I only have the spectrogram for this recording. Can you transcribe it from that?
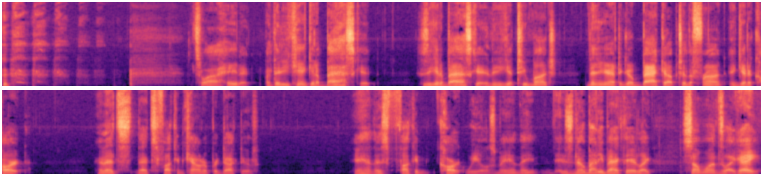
That's why I hate it. But then you can't get a basket because you get a basket and then you get too much. Then you're gonna have to go back up to the front and get a cart, and that's that's fucking counterproductive. Yeah, those fucking cartwheels, man. They there's nobody back there like someone's like, hey,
